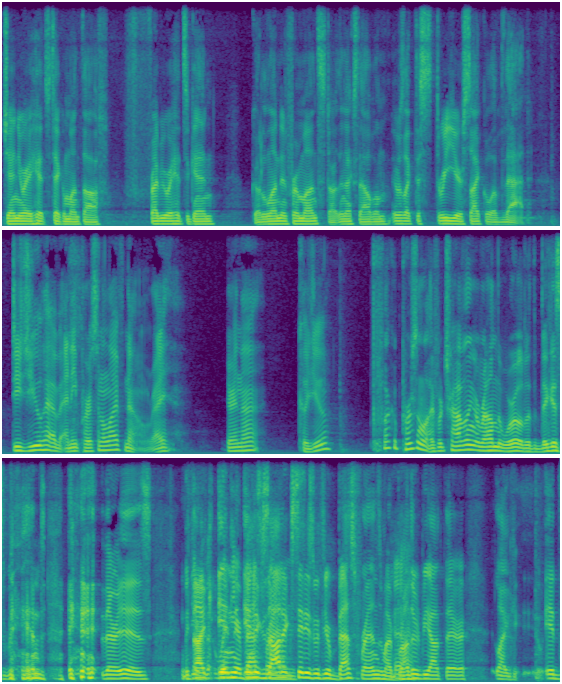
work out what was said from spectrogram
January hits, take a month off. February hits again, go to London for a month, start the next album. It was like this three year cycle of that. Did you have any personal life? No, right? During that, could you? fuck a personal life. We're traveling around the world with the biggest band there is. With your- like with in, your in exotic friends. cities with your best friends. My brother would be out there. Like it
